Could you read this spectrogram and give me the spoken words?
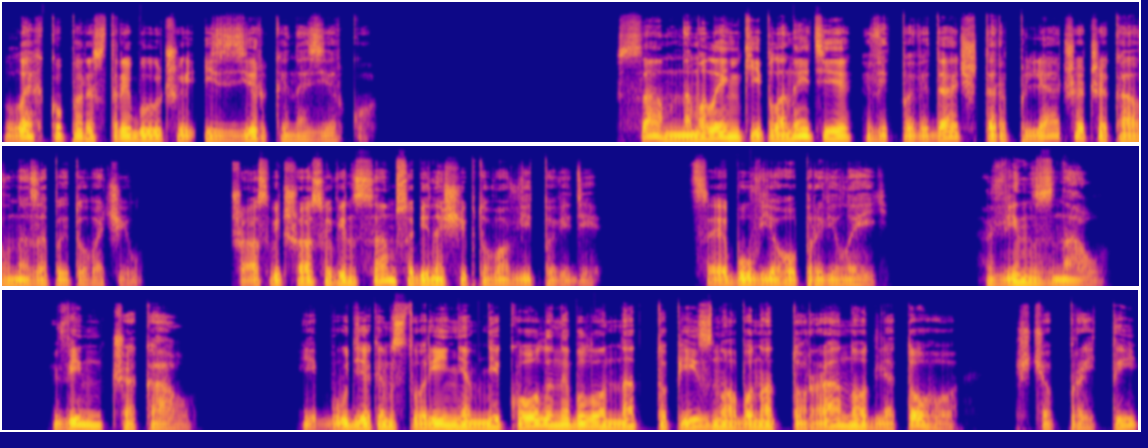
легко перестрибуючи із зірки на зірку. Сам на маленькій планеті відповідач терпляче чекав на запитувачів. Час від часу він сам собі нашіптував відповіді. Це був його привілей. Він знав, він чекав, і будь-яким створінням ніколи не було надто пізно або надто рано для того, щоб прийти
